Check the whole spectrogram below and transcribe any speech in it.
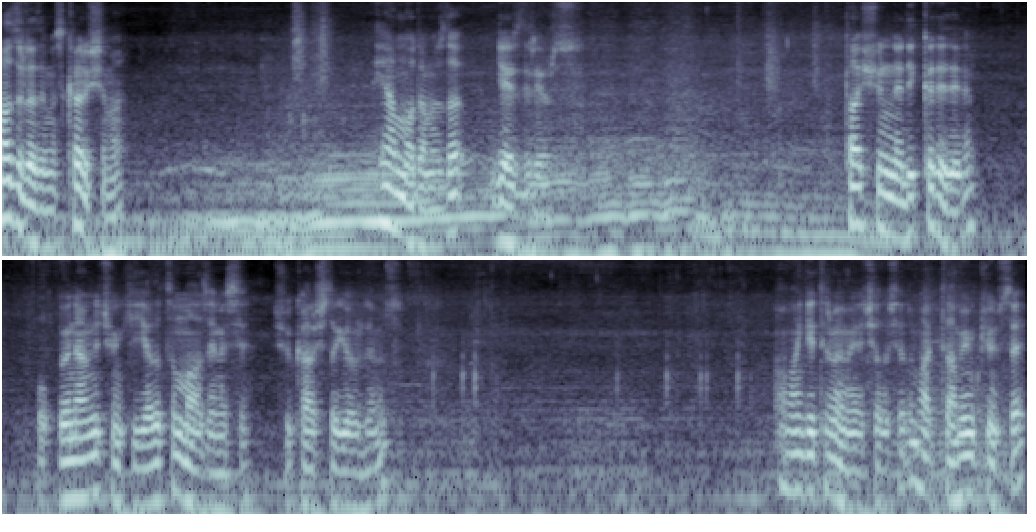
Hazırladığımız karışımı yan modamızda gezdiriyoruz. Taş yününe dikkat edelim. O önemli çünkü yalıtım malzemesi. Şu karşıda gördüğümüz. Ama getirmemeye çalışalım. Hatta mümkünse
